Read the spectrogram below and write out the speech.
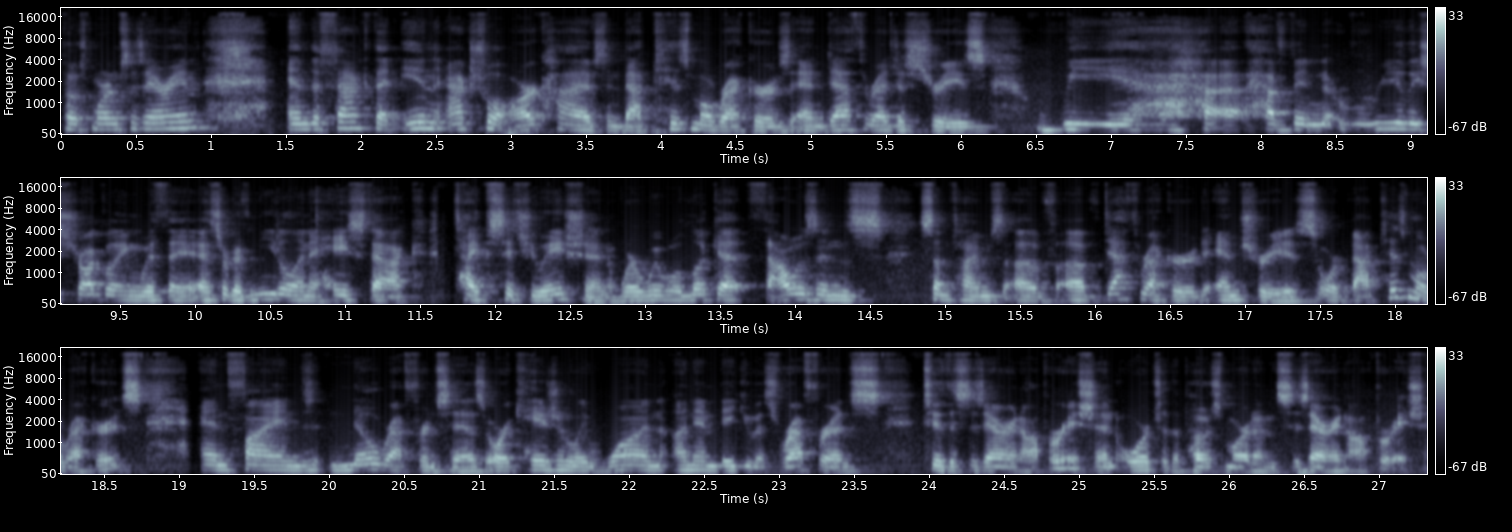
postmortem cesarean. And the fact that in actual archives and baptismal records and death registries we ha- have been really struggling with a, a, sort of needle in a haystack type situation where we will look at thousands sometimes of, of death record entries or baptismal records and find no references or occasionally one unambiguous reference to the cesarean operation or to the postmortem cesarean operation.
